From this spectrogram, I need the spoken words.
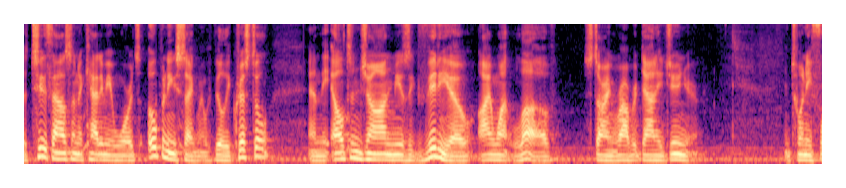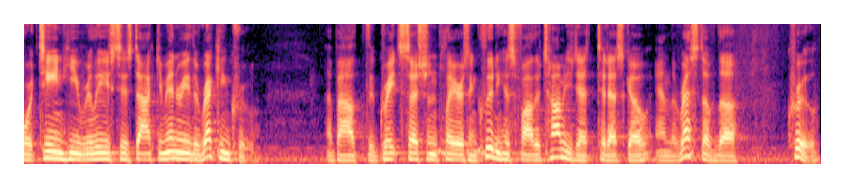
the 2000 Academy Awards opening segment with Billy Crystal and the Elton John music video, I Want Love, starring Robert Downey Jr. In 2014, he released his documentary, The Wrecking Crew, about the great session players, including his father, Tommy Tedesco, and the rest of the crew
